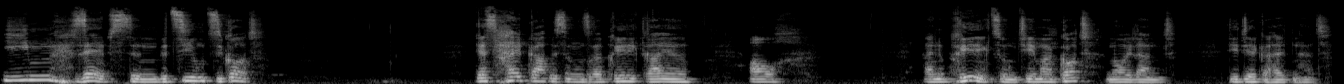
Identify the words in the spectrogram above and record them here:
ihm selbst, in Beziehung zu Gott. Deshalb gab es in unserer Predigtreihe auch eine Predigt zum Thema Gott Neuland, die dir gehalten hat.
